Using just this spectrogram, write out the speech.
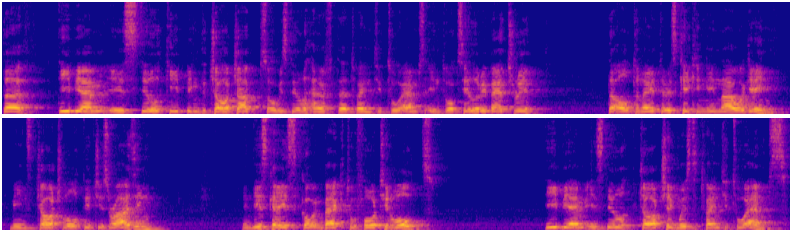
The DBM is still keeping the charge up, so we still have the 22 amps into auxiliary battery. The alternator is kicking in now again, means charge voltage is rising. In this case, going back to 14 volts. DBM is still charging with the 22 amps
